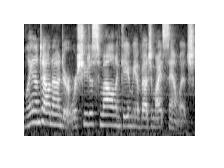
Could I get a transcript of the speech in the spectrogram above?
Land Down Under, where she just smiled and gave me a Vegemite sandwich?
